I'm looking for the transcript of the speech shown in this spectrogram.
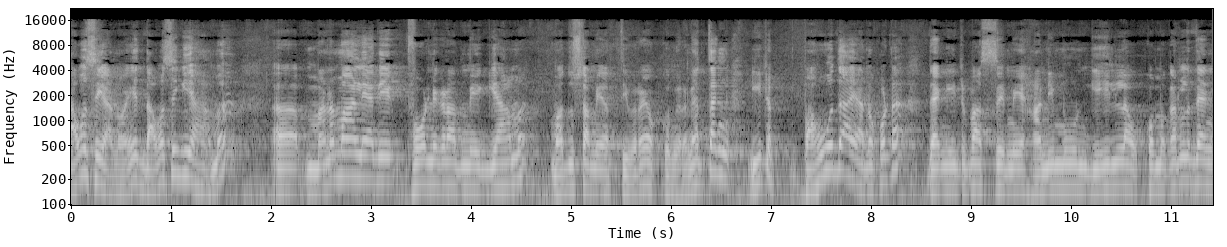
දවස යනවා. ඒ දවසගිය හම මනමාලයාගේ ෆෝර්න එකරත් මේ ගයාම මදු සමයත් ඉවර ඔක්කොමර නැත්තන් ඊට පහෝදා යනකොට දැන් ඊට පස්සේ මේ හනිමූන් ගිහිල්ල ඔක්කොම කරල දැන්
